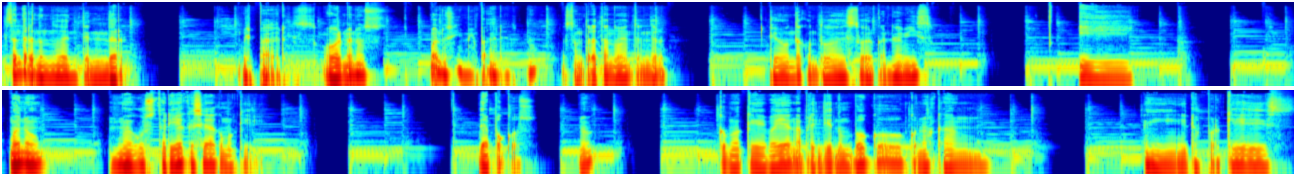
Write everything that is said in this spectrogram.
Están tratando de entender mis padres. O al menos, bueno, sí, mis padres, ¿no? Están tratando de entender qué onda con todo esto del cannabis. Y bueno, me gustaría que sea como que de a pocos, ¿no? Como que vayan aprendiendo un poco, conozcan eh, los porqués,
